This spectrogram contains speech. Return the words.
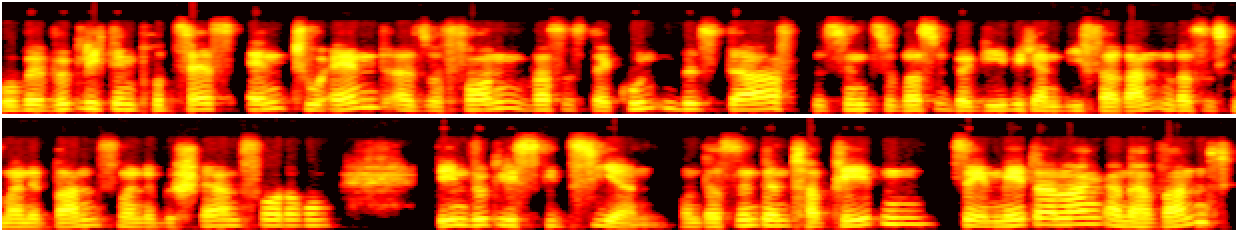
wo wir wirklich den Prozess end-to-end, -end, also von was ist der Kundenbedarf bis hin zu was übergebe ich an Lieferanten, was ist meine Band, meine Bestellanforderung, den wirklich skizzieren. Und das sind dann Tapeten, zehn Meter lang an der Wand.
